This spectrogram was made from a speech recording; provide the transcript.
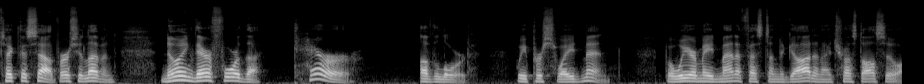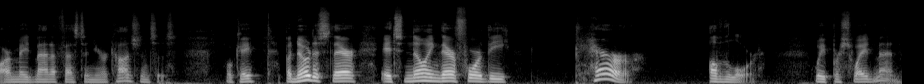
Check this out, verse 11. Knowing therefore the terror of the Lord we persuade men. But we are made manifest unto God, and I trust also are made manifest in your consciences. Okay? But notice there, it's knowing therefore the terror of the Lord. We persuade men.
